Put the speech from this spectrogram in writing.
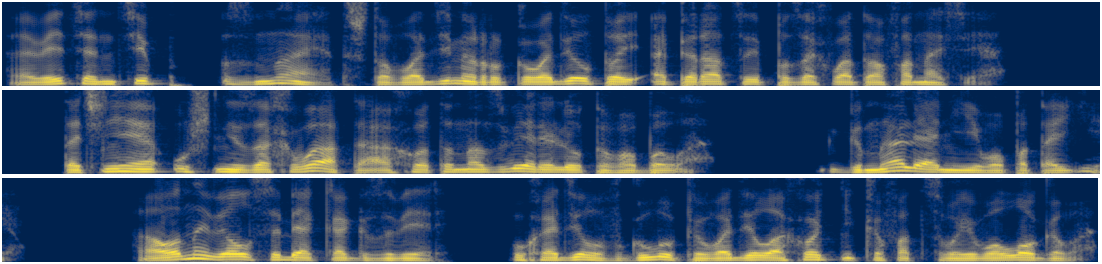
А ведь Антип знает, что Владимир руководил той операцией по захвату Афанасия. Точнее, уж не захват, а охота на зверя лютого была. Гнали они его по тайге. А он и вел себя как зверь. Уходил вглубь, уводил охотников от своего логова.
